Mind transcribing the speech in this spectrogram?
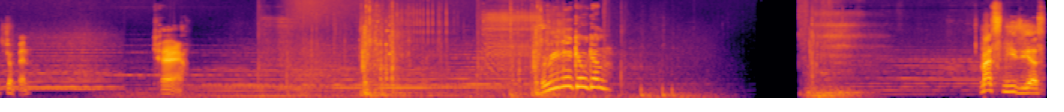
let's jump in. Okay. Where are we gonna go again? I'm not sneezy as,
